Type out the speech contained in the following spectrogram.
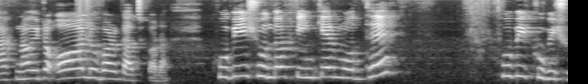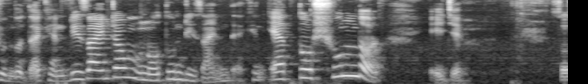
লাকনাও এটা অল ওভার কাজ করা। খুবই সুন্দর পিঙ্কের মধ্যে, খুবই খুবই সুন্দর দেখেন। ডিজাইনটাও নতুন ডিজাইন দেখেন, এত সুন্দর। এই যে সো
